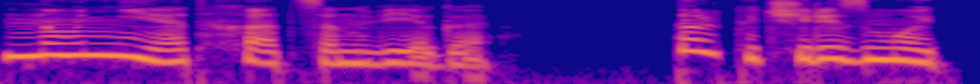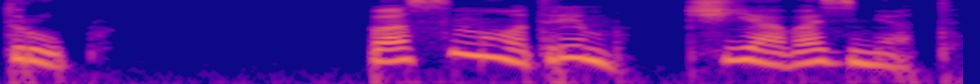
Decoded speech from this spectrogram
Ну нет, Хадсон Вега, только через мой труп. Посмотрим, чья возьмет.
